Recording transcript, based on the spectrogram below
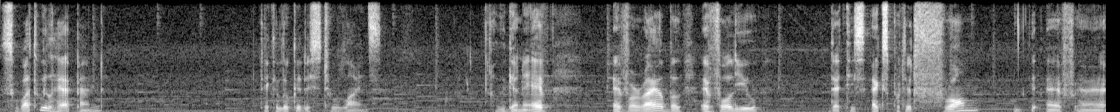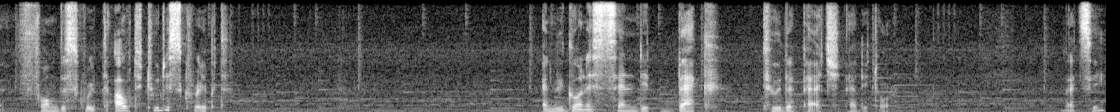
So what will happen, take a look at these two lines. We're gonna have a variable, a value that is exported from uh, uh, from the script out to the script and we're gonna send it back to the patch editor. Let's see.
